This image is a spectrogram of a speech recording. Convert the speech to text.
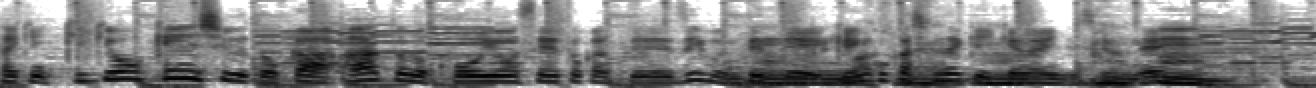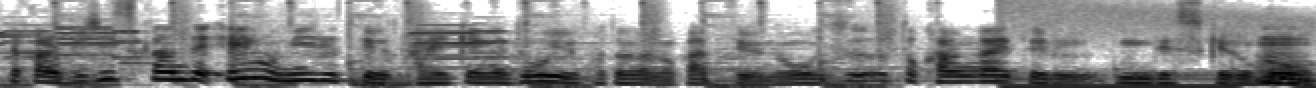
最近企業研修とかアートの効用性とかって随分出てうん言語化しなきゃいけないんですよね。うんだから美術館で絵を見るっていう体験がどういうことなのかっていうのをずっと考えてるんですけども、うん。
